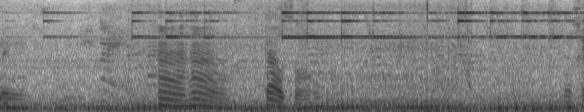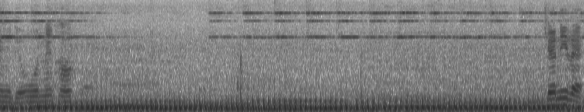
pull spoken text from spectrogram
หนึ่งห้าห้าเก้าสองโอเค เดี๋ยวโอนให้เขาแค่นี้แหละ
